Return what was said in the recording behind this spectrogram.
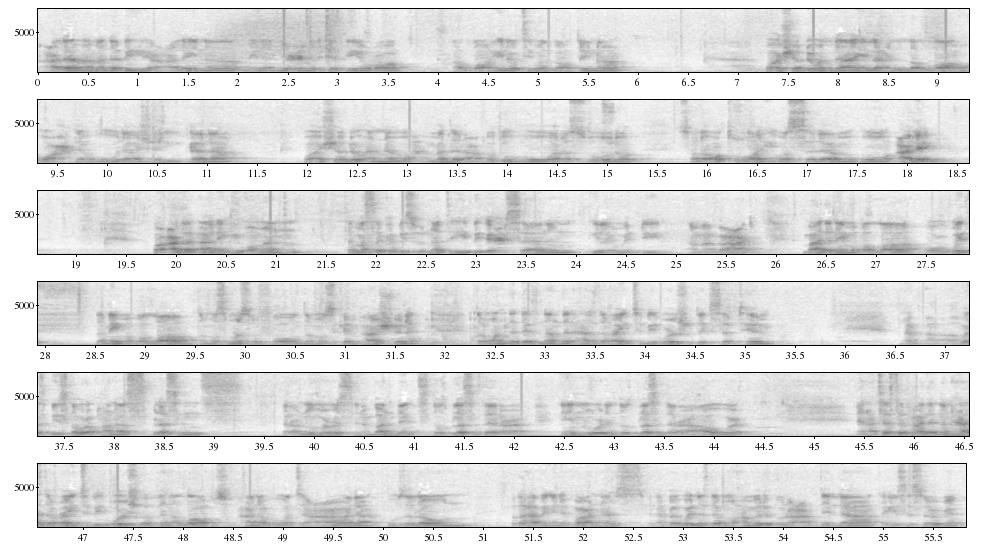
على ما من به علينا من النعم الكثيرة الظاهرة والباطنة. وأشهد أن لا إله إلا الله وحده لا شريك له وأشهد أن محمدا عبده ورسوله صلوات الله وسلامه عليه. وعلى آله ومن تمسك بسنته بإحسان إلى يوم الدين. Amma Ba'd, by the name of Allah or with the name of Allah, the most merciful, the most compassionate, the one that there's none that has the right to be worshipped except Him, uh, who has bestowed upon us blessings that are numerous and abundant, those blessings that are inward and those blessings that are outward. And I testify that none has the right to be worshipped than Allah subhanahu wa ta'ala, who is alone without having any partners. And I bear witness that Muhammad ibn Abdullah, that he is his servant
